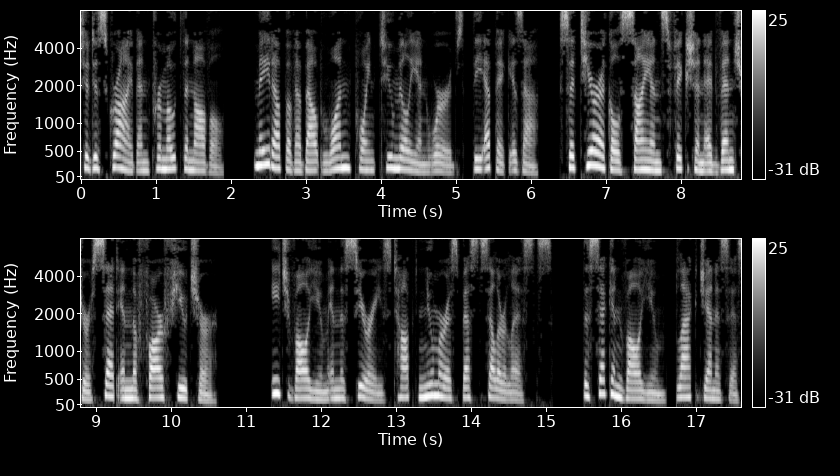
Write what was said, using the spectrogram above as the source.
to describe and promote the novel. Made up of about 1.2 million words, the epic is a satirical science fiction adventure set in the far future. Each volume in the series topped numerous bestseller lists. The second volume, Black Genesis,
